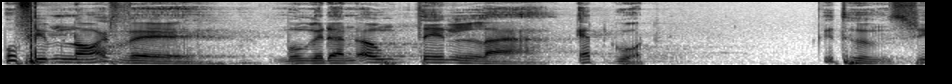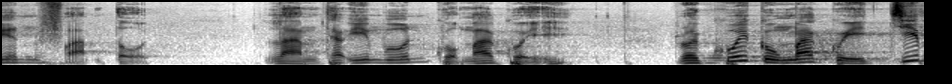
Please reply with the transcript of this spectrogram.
Bộ phim nói về một người đàn ông tên là Edward cứ thường xuyên phạm tội làm theo ý muốn của ma quỷ. Rồi cuối cùng ma quỷ chiếm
